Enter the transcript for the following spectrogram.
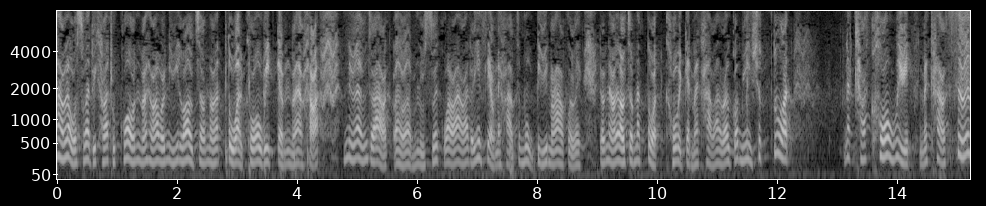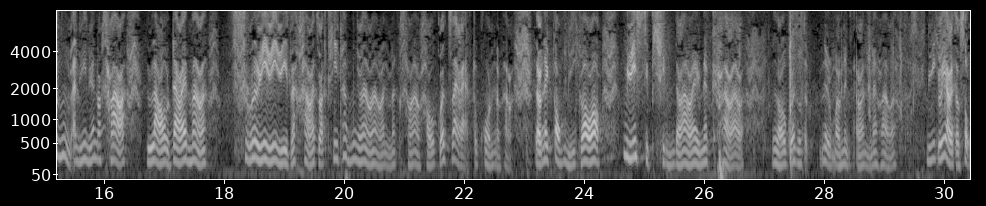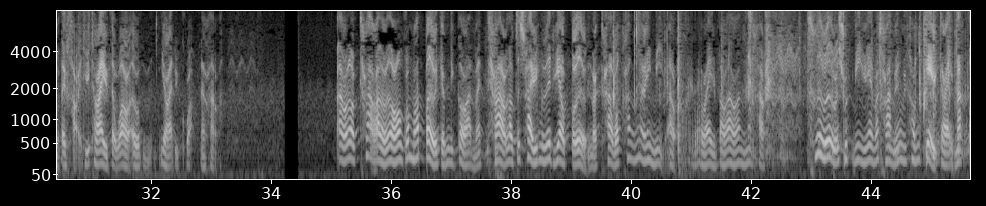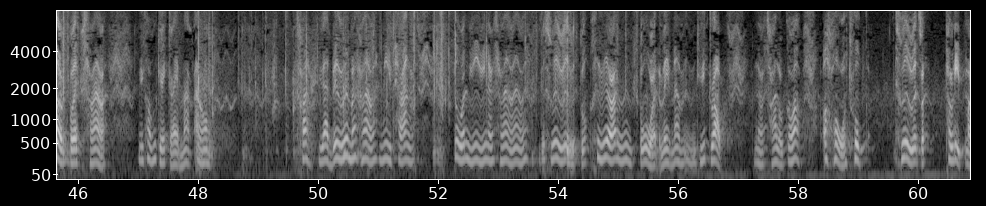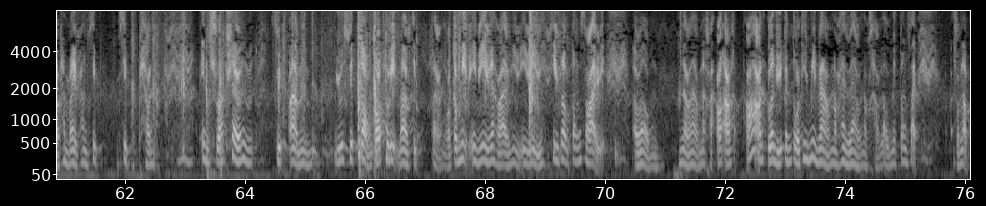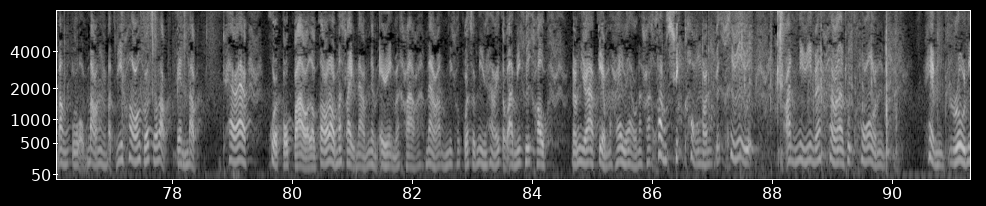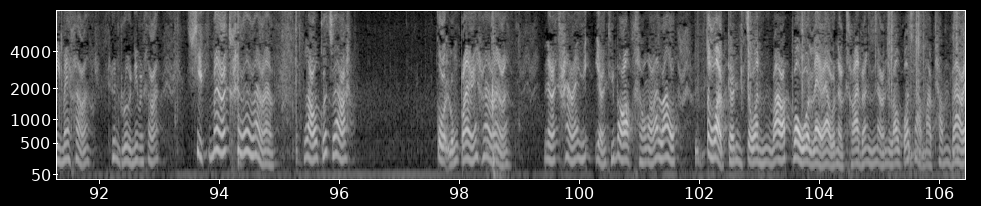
ฮัลโหลสวัสดีค่ะทุกคนนะคะวันนี้เราจะมาตรวจโควิดกันนะคะเนื่องจากเออรู้สึกว่าได้ยินเสียงไหมคะจมูกดีมากเลยดังนั้นเราจะมาตรวจโควิดกันนะคะแล้วเราก็มีชุดตรวจนะคะโควิดนะคะซึ่งอันนี้เนี่ยนะคะ เราได้มาฟรีนะคะจากที่ทำงานนะคะเขาก็แจกทุกคนนะคะ แล้วในกล่องนี้ก็มีสิบชิ้นได้นะคะ เราก็จะเนื้อมาหนึ่งอันนะคะ นี่ก็อยากจะส่งไปขายที่ไทย แต่ว่าเอออย่าดีกว่านะคะเอาละค่ะเราก็มาเปิดกันดีกว่านะคะเราจะใช้มือเดียวเปิดนะคะว่าข้างในมีอะไรบ้างนะคะคือชุดนี้เนี่ยนะคะมันมีความเก๋ไก่มากเปิดเปิดค่ะ มีความเก๋ไก่มากเอาค่ะอย่าดื้อนะคะมีทางตัวนี้นะคะก็คือตัวเครื่องตัวอะไรนะที่ drop นะคะแล้วก็โอ้โหถูก คือจะผลิตมาทำไมทั้งสิบสิบแผ่น instruction สิบอันยูสิบกล่องก็ผลิตมาสิบแผ่นแล้วก็มีอีนี่นะคะมีอีนี่ที่เราต้องใส่เอ่อน้ำนะคะเอาเอาเอาอันตัวนี้เป็นตัวที่มีน้ำมาให้แล้วนะคะ เราไม่ต้องใส่สำหรับบางตัวบางแบบยี่ห้อก็จะแบบเป็นแบบ แค่ขวดเปล่าๆแล้วก็เรามาใส่น้ำกันเองนะคะน้ำนี่เขาก็จะมีให้แต่ว่าอันนี้คือเขาน้ำยาเตรียมมาให้แล้วนะคะ ความชิคของมันก็คือ อันนี้นะคะทุกคนเห็นรูนี่ไหมคะเห็นรูนี่ไหมคะชิคมากค่ะเราก็จะกดลงไปค่ะนะคะอย่างที่บอกค่ะว่าเราตรวจกันจนว่าโปรแล้วนะคะดังนั้นเราก็สามารถทำได้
